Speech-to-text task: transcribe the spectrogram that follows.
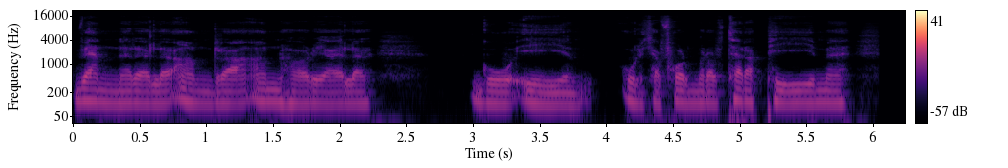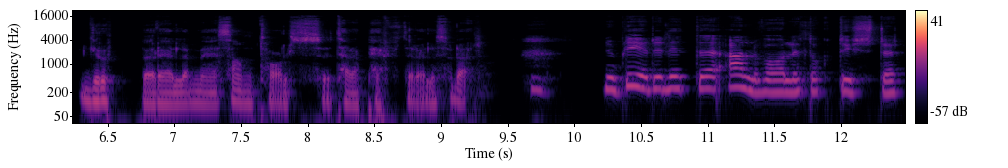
vänner eller andra anhöriga eller gå i olika former av terapi med grupper eller med samtalsterapeuter eller sådär. Nu blev det lite allvarligt och dystert.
